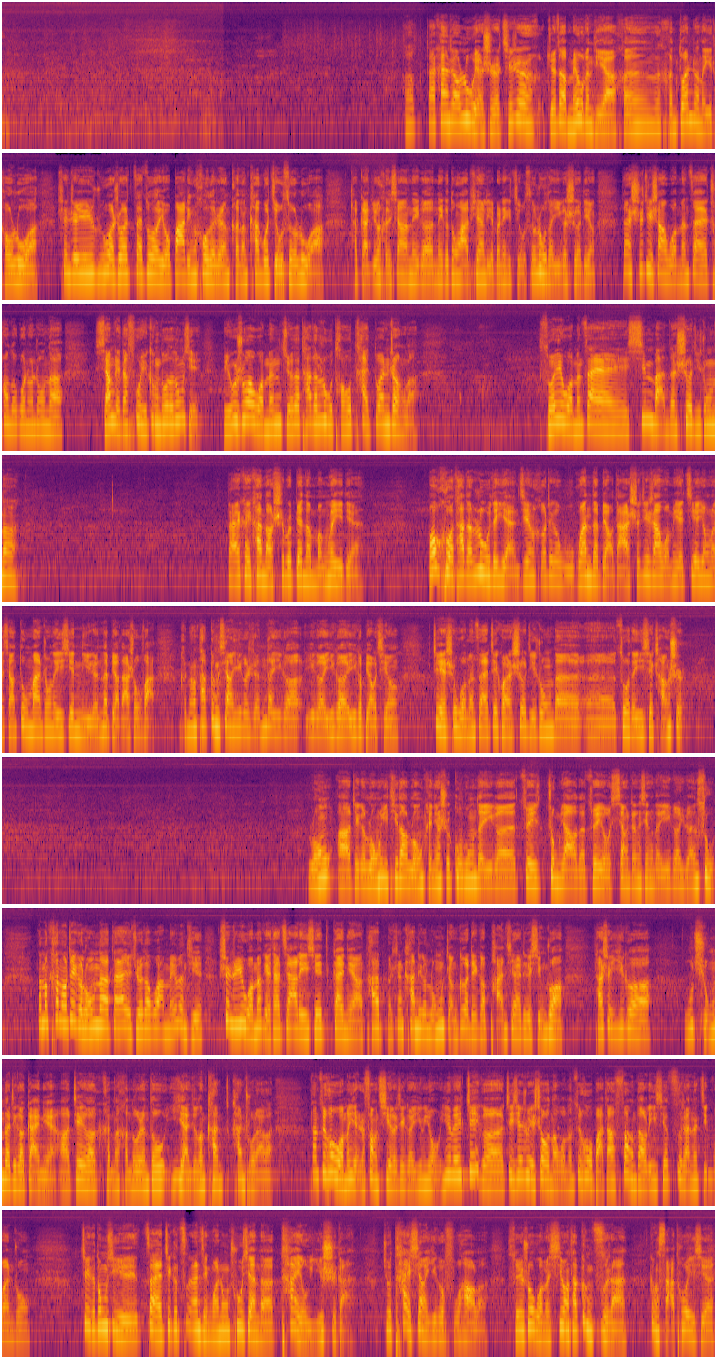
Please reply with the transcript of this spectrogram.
呃，大家看这条路也是，其实觉得没有问题啊，很很端正的一头鹿啊。甚至于，如果说在座有八零后的人，可能看过九色鹿啊，它感觉很像那个那个动画片里边那个九色鹿的一个设定。但实际上我们在创作过程中呢，想给它赋予更多的东西。比如说，我们觉得它的鹿头太端正了，所以我们在新版的设计中呢，大家可以看到是不是变得萌了一点？包括它的鹿的眼睛和这个五官的表达，实际上我们也借用了像动漫中的一些拟人的表达手法，可能它更像一个人的一个一个一个一个表情，这也是我们在这款设计中的呃做的一些尝试。龙啊，这个龙一提到龙，肯定是故宫的一个最重要的、最有象征性的一个元素。那么看到这个龙呢，大家也觉得哇没问题，甚至于我们给它加了一些概念啊，它本身看这个龙整个这个盘起来这个形状，它是一个无穷的这个概念啊，这个可能很多人都一眼就能看看出来了。但最后我们也是放弃了这个应用，因为这个这些瑞兽呢，我们最后把它放到了一些自然的景观中，这个东西在这个自然景观中出现的太有仪式感，就太像一个符号了，所以说我们希望它更自然、更洒脱一些。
